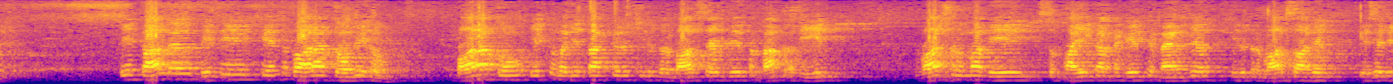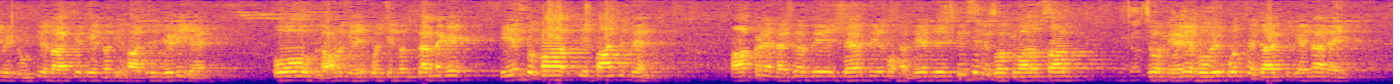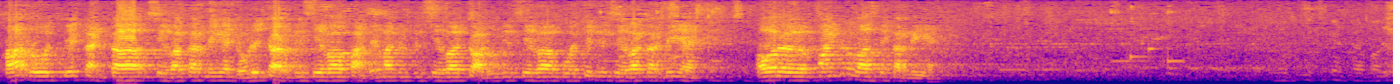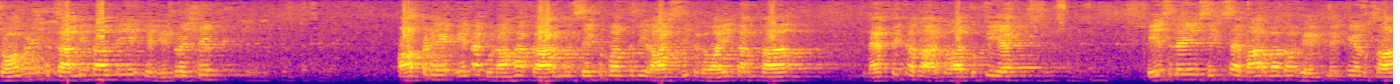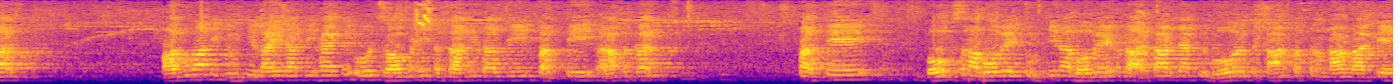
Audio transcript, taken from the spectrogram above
ਇਹ ਕੱਲ ਬੀਤੇ 3 12 24 ਨੂੰ 12 ਤੋਂ 1 ਵਜੇ ਤੱਕ ਸ੍ਰੀ ਦਰਬਾਰ ਸਾਹਿਬ ਦੇ ਪ੍ਰਬੰਧ ਅਧੀਨ ਵਾਸ਼ਰੂਮਾਂ ਦੀ ਸਫ਼ਾਈ ਕਰਨਗੇ ਤੇ ਮੈਨੇਜਰ ਸ੍ਰੀ ਦਰਬਾਰ ਸਾਹਿਬ ਕਿਸੇ ਦੀ ਵੀ ਡਿਊਟੀ ਲਾ ਕੇ ਤੇ ਇਹਨਾਂ ਦੀ ਹਾਜ਼ਰੀ ਜਿਹੜੀ ਹੈ, ਉਹ ਲਾਉਣਗੇ, ਉਹ ਚਿੰਨਤ ਕਰਨਗੇ। ਇਸ ਤੋਂ ਬਾਅਦ ਇਹ 5 ਦਿਨ ਆਪਣੇ ਨਗਰ ਦੇ, ਸ਼ਹਿਰ ਦੇ, ਮੁਹੱਲੇ ਦੇ ਕਿਸੇ ਵੀ ਗੁਰਦੁਆਰਾ ਸਾਹਿਬ ਜੋ ਨੇੜੇ ਹੋਵੇ, ਉੱਥੇ ਜਾ ਕੇ ਇਹਨਾਂ ਨੇ ਹਰ ਰੋਜ਼ 1 ਘੰਟਾ ਸੇਵਾ ਕਰਨੀ ਹੈ। ਜੋੜੇ ਝਾੜਨ ਦੀ ਸੇਵਾ, ਭਾਂਡੇ ਮਾਂਜਣ ਦੀ ਸੇਵਾ, ਝਾੜੂ ਦੀ ਸੇਵਾ, ਪੋਚੇ ਦੀ ਸੇਵਾ ਕਰਨੀ ਹੈ ਔਰ ਪੰਜ ਵਾਸਤੇ ਕਰਨੀ ਹੈ। ਸ਼੍ਰੋਮਣੀ ਅਕਾਲੀ ਦਲ ਦੀ ਲੀਡਰਸ਼ਿਪ ਆਪਣੇ ਇਹਨਾਂ ਗੁਨਾਹਾਂ ਕਾਰਨ ਸਿੱਖ ਪੰਥ ਦੀ ਰਾਜਸੀ ਅਗਵਾਈ ਕਰਨ ਦਾ ਨੈਤਿਕ ਆਧਾਰ ਗਵਾ ਚੁੱਕੀ ਹੈ। ਇਸ ਲਈ ਸਿੱਖ ਸਾਹਿਬਾਨ ਵੱਲੋਂ ਹੇਠ ਲਿਖੇ ਅਨੁਸਾਰ ਆਗੂਆਂ ਦੀ ਡਿਊਟੀ ਲਾਈ ਜਾਂਦੀ ਹੈ ਕਿ ਉਹ ਸ਼੍ਰੋਮਣੀ ਅਕਾਲੀ ਦਲ ਦੀ ਭਰਤੀ ਆਰੰਭ ਕਰਨ। ਭਰਤੀ ਬੋਕਸ ਨਾ ਹੋਵੇ, ਝੂਠੀ ਨਾ ਹੋਵੇ, ਆਧਾਰ ਕਾਰਡ ਜਾਂ ਕੋਈ ਹੋਰ ਪਛਾਣ ਪੱਤਰ ਨਾਲ ਲਾ ਕੇ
